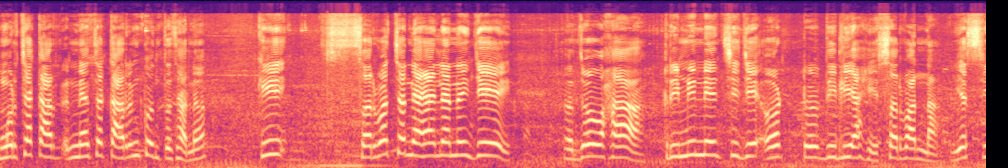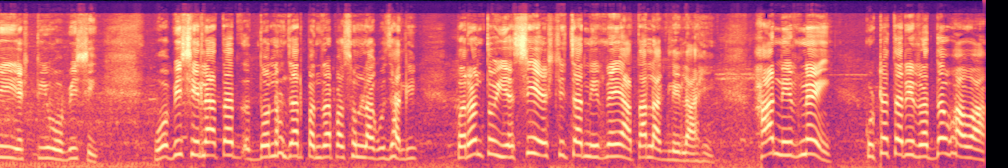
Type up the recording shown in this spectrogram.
मोर्चा काढण्याचं कारण कोणतं झालं? की सर्वोच्च न्यायालयाने जे जो हा क्रिमिनेची जे अट दिली आहे सर्वांना S C S T O B C O B सीला तर दोन हजार पंधरापासून लागू झाली परंतु एस सी एस टीचा निर्णय आता लागलेला आहे. हा निर्णय कुठंतरी रद्द व्हावा.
